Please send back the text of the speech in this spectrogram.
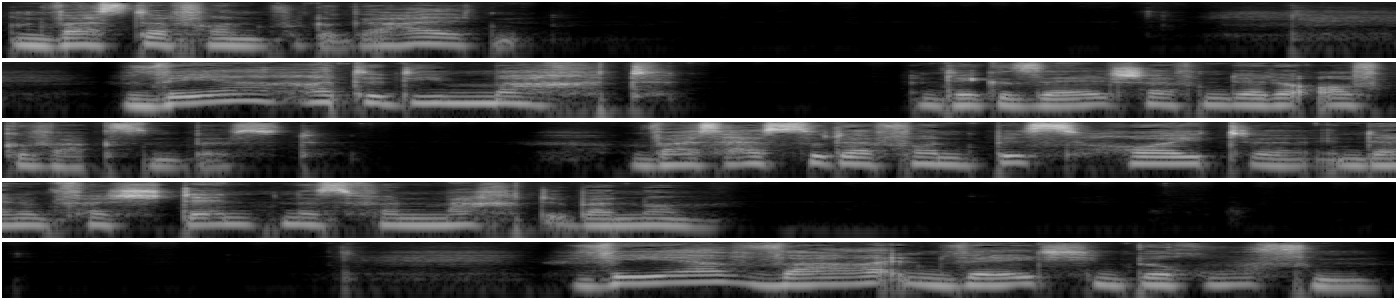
Und was davon wurde gehalten? Wer hatte die Macht in der Gesellschaft, in der du aufgewachsen bist? Und was hast du davon bis heute in deinem Verständnis von Macht übernommen? Wer war in welchen Berufen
